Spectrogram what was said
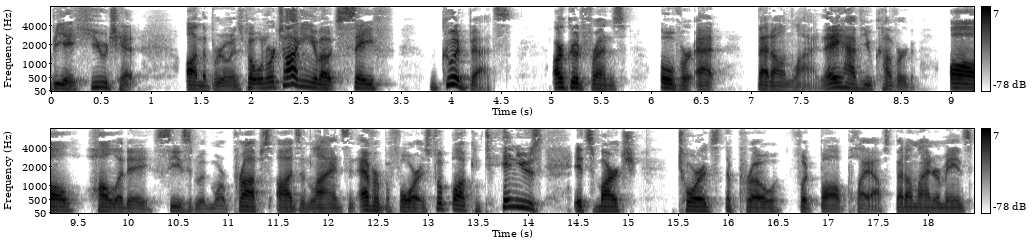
be a huge hit on the Bruins. But when we're talking about safe, good bets, our good friends over at Bet Online, they have you covered all holiday season with more props, odds, and lines than ever before as football continues its march towards the pro football playoffs. BetOnline remains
